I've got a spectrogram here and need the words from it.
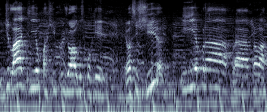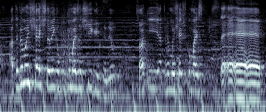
E de lá que eu parti pros jogos, porque eu assistia e ia pra, pra, pra lá. A TV Manchete também, que é um pouquinho mais antiga, entendeu? Só que a TV Manchete ficou mais é, é, é,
